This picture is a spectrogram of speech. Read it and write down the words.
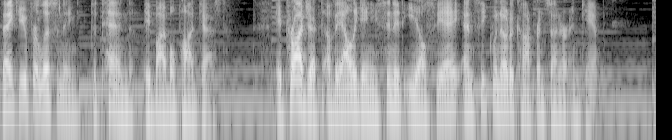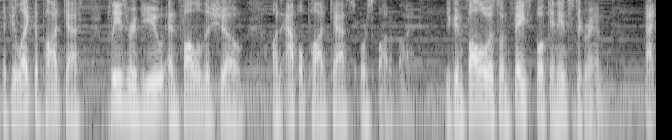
Thank you for listening to Tend, a Bible podcast, a project of the Allegheny Synod ELCA and Sequanota Conference Center and Camp. If you like the podcast, please review and follow the show on Apple Podcasts or Spotify. You can follow us on Facebook and Instagram at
